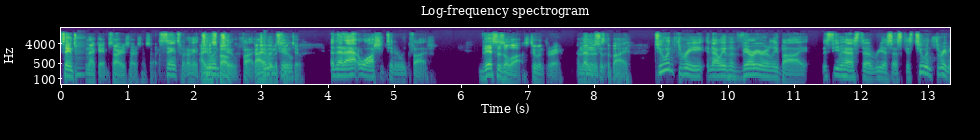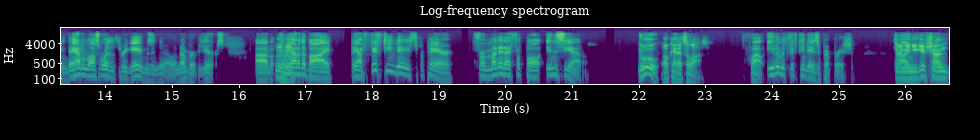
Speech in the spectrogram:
Saints win that game. Sorry, sorry, sorry, sorry. Saints win. Okay, I two and two. Fine. I two have and two two. and then at Washington in week five. This is a loss, two and three, and then Okay, it's so- the bye. Two and three. And now we have a very early bye. This team has to reassess because two and three, I mean, they haven't lost more than three games in you know a number of years. Uh, but coming out of the bye, they got 15 days to prepare for Monday Night Football in Seattle. Ooh, okay, that's a loss. Wow, even with 15 days of preparation. I All mean, right. you give Sean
